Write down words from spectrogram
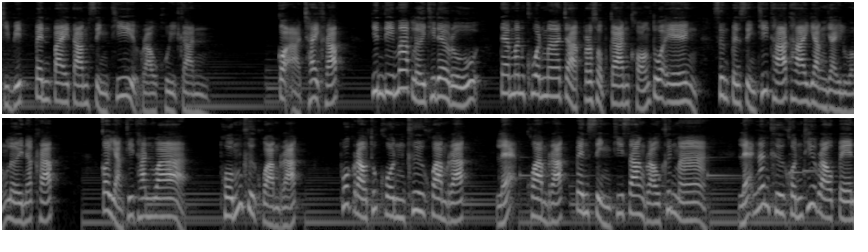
ชีวิตเป็นไปตามสิ่งที่เราคุยกัน ก็อาจใช่ครับ ยินดีมากเลยที่ได้รู้ แต่มันควรมาจากประสบการณ์ของตัวเอง ซึ่งเป็นสิ่งที่ท้าทายอย่างใหญ่หลวงเลยนะครับ ก็อย่างที่ท่านว่า ผมคือความรัก พวกเราทุกคนคือความรัก และความรักเป็นสิ่งที่สร้างเราขึ้นมา และนั่นคือคนที่เราเป็น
